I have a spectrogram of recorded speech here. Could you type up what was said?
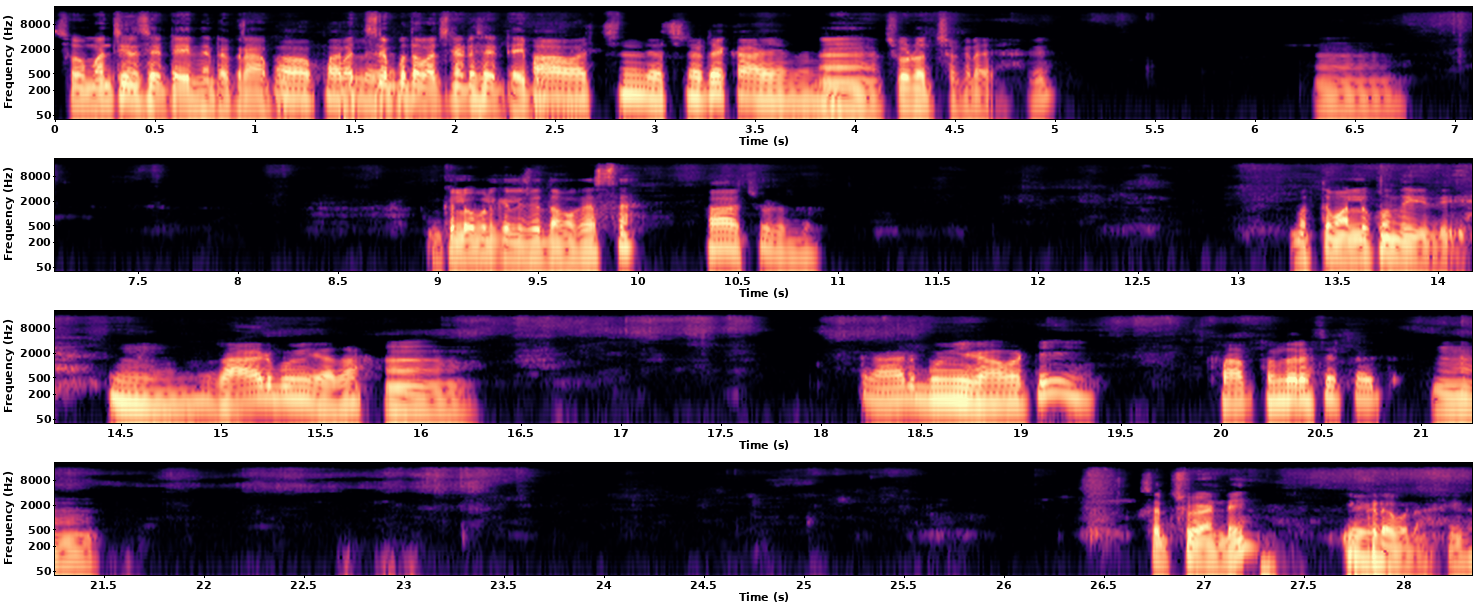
సో మంచిగా సెట్ అయిందంట క్రాప్ ఆ, పర్లేదు. వచ్చినప్పుడు వచ్చినట్టే సెట్ ఆ, అయిపోయింది. వచ్చింది వచ్చినట్టే ఆ, చూడొచ్చు అక్కడ. ఇంకా లోపలికి వెళ్ళి చూద్దాం కాస్త? చూడద్దు మొత్తం అల్లుకుంది ఇది. రాయడి భూమి కదా? రాయడి భూమి కాబట్టి క్రాప్ తొందరగా సెట్ అవుతుంది. ఒకసారి చూడండి. ఇక్కడ కూడా ఇక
